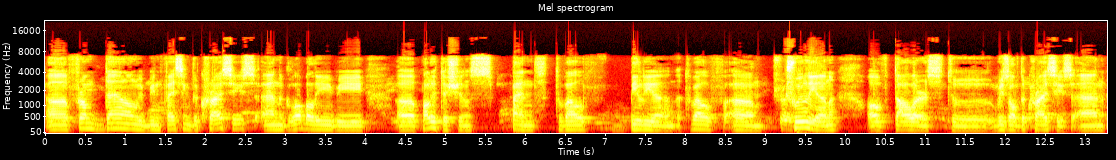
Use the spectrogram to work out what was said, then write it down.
uh, from then on, we've been facing the crisis, and globally, we uh, politicians spent 12 billion, 12 um, trillion of dollars to resolve the crisis, and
